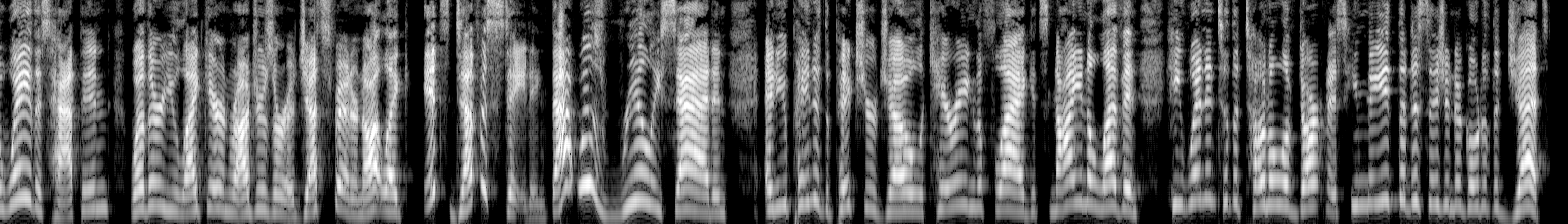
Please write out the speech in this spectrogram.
the way this happened, whether you like Aaron Rodgers or a Jets fan or not, like it's devastating. That was really sad. And and you painted the picture, Joe, carrying the flag. It's 9-11. He went into the tunnel of darkness. He made the decision to go to the Jets.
